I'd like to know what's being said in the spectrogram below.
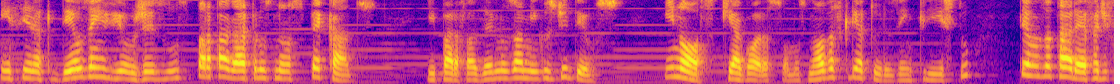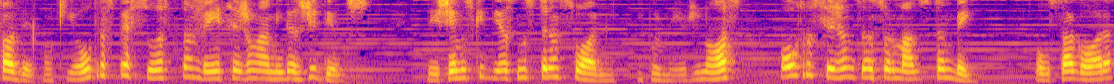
ensina que Deus enviou Jesus para pagar pelos nossos pecados e para fazer-nos amigos de Deus e nós, que agora somos novas criaturas em Cristo, temos a tarefa de fazer com que outras pessoas também sejam amigas de Deus. Deixemos que Deus nos transforme e, por meio de nós, outros sejam transformados também. Ouça agora,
